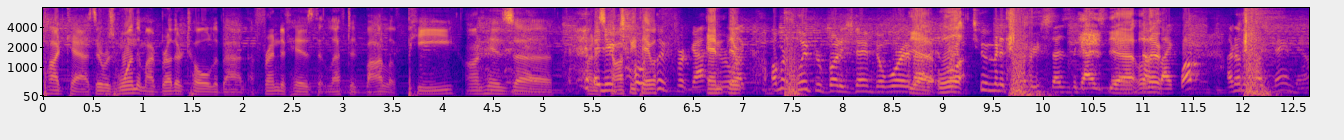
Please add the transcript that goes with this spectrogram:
podcast, there was one that my brother told about a friend of his that left a bottle of pee on his uh, on his coffee totally table. forgot. And you were like, "I'm gonna bleep your buddy's name. Don't worry Yeah, about it." Well- like two minutes later, he says the guy's name. Yeah, and well, I was there- like, "Well, I know the guy's name now."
